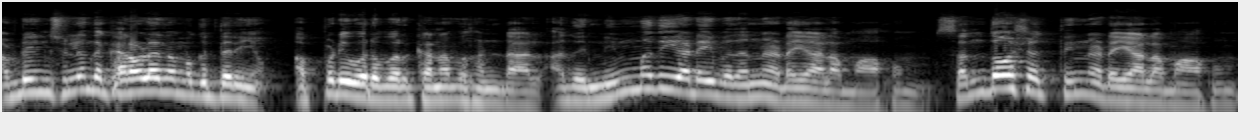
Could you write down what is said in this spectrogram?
அப்படின்னு சொல்லி அந்த கனவுல நமக்கு தெரியும். அப்படி ஒருவர் கனவு கண்டால் அது நிம்மதி அடைவதன் அடையாளமாகும். சந்தோஷத்தின் அடையாளமாகும்.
